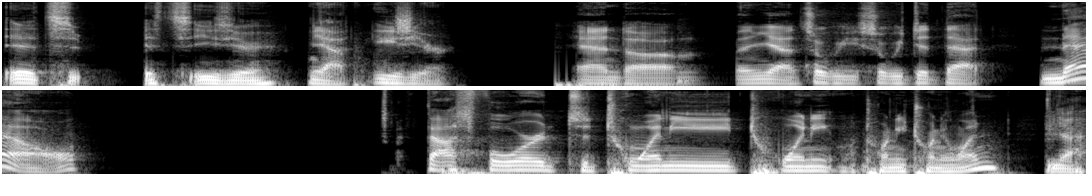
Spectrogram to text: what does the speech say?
it's it's easier. yeah, easier. And um, then yeah, so we so we did that. Now, fast forward to 2020, 2021, Yeah.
